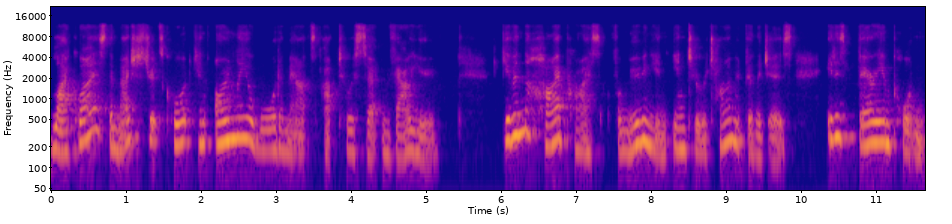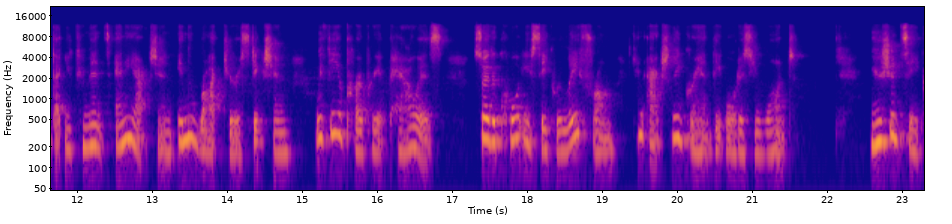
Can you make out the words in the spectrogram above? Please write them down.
Likewise, the Magistrates Court can only award amounts up to a certain value. Given the high price for moving in into retirement villages, it is very important that you commence any action in the right jurisdiction with the appropriate powers, so the court you seek relief from can actually grant the orders you want you should seek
